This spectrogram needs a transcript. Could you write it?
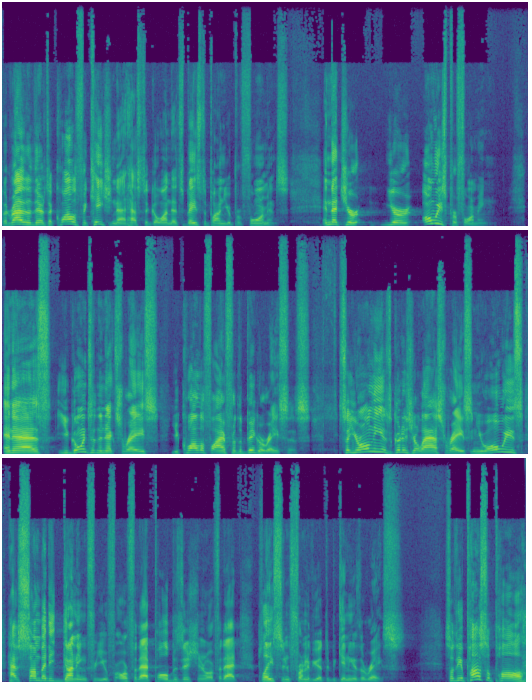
but rather there's a qualification that has to go on that's based based upon your performance, and that you're, you're always performing. And as you go into the next race, you qualify for the bigger races. So you're only as good as your last race, and you always have somebody gunning for you, for, or for that pole position, or for that place in front of you at the beginning of the race. So the Apostle Paul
